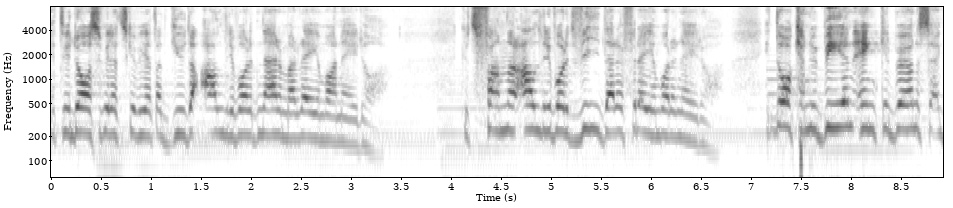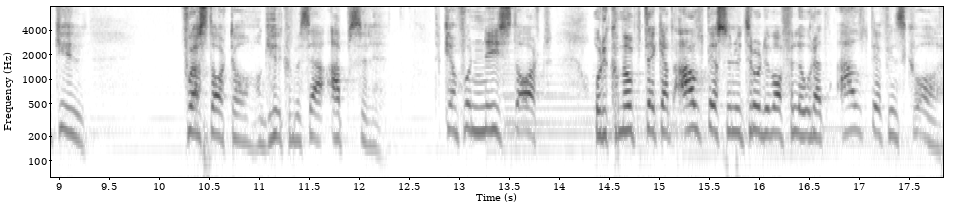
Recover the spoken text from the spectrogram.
Vet du, idag så vill jag att du ska veta att Gud har aldrig varit närmare dig än vad han är idag. Guds famn har aldrig varit vidare för dig än vad den är idag. Idag kan du be en enkel bön och säga, Gud, får jag starta om? Och Gud kommer säga absolut. Du kan få en ny start och du kommer upptäcka att allt det som du trodde var förlorat, allt det finns kvar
